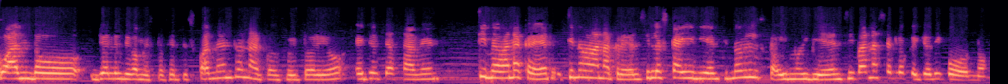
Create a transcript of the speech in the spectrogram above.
cuando yo les digo a mis pacientes, cuando entran al consultorio, ellos ya saben si me van a creer, si no me van a creer, si les caí bien, si no les caí muy bien, si van a hacer lo que yo digo o no.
